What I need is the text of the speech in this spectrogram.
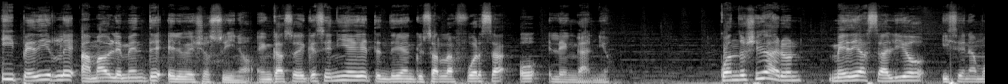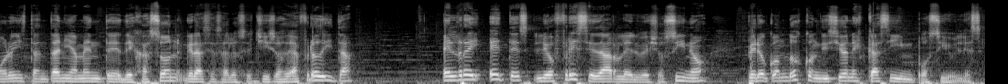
y pedirle amablemente el vellocino. En caso de que se niegue tendrían que usar la fuerza o el engaño. Cuando llegaron, Medea salió y se enamoró instantáneamente de Jasón gracias a los hechizos de Afrodita. El rey Etes le ofrece darle el vellocino, pero con dos condiciones casi imposibles.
